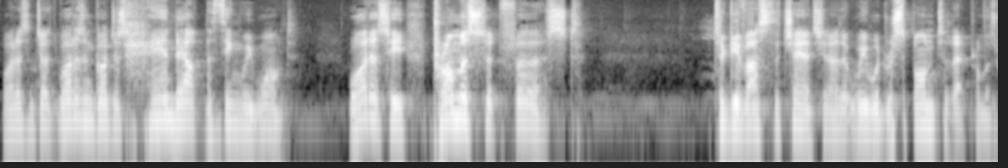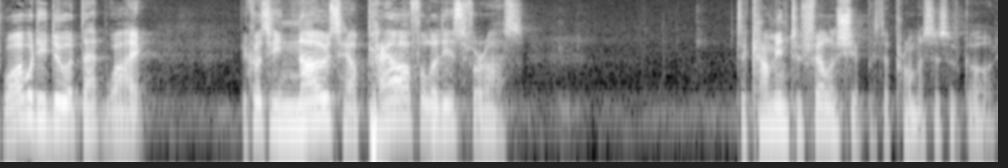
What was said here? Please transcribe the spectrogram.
Why doesn't, just, why doesn't God just hand out the thing we want? Why does He promise it first to give us the chance, you know, that we would respond to that promise? Why would He do it that way? Because He knows how powerful it is for us to come into fellowship with the promises of God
